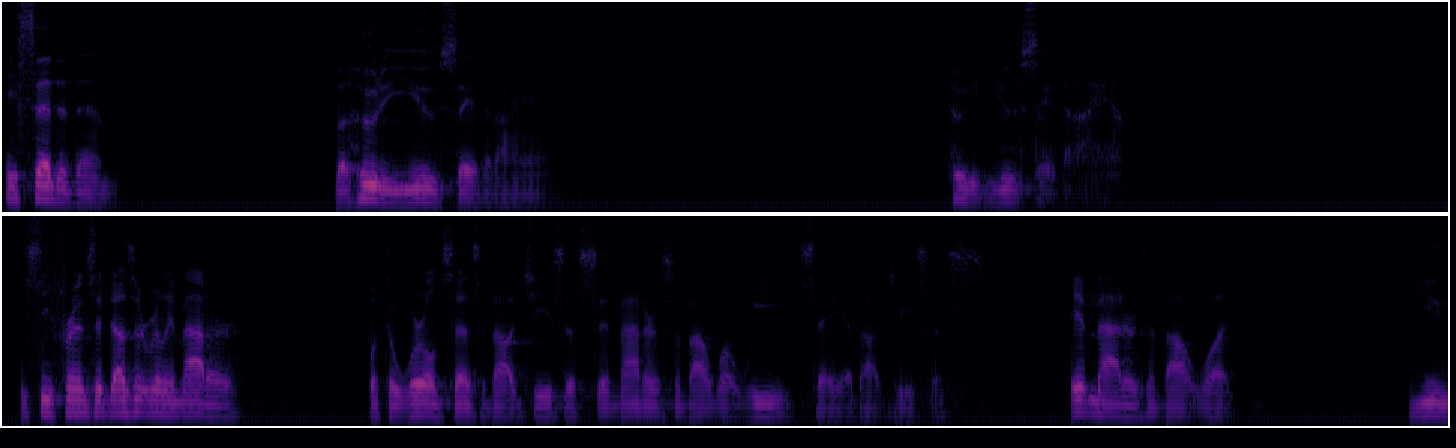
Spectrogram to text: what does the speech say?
He said to them, But who do you say that I am? Who do you say that I am? You see, friends, it doesn't really matter what the world says about Jesus. It matters about what we say about Jesus. It matters about what you.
